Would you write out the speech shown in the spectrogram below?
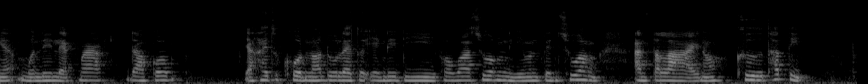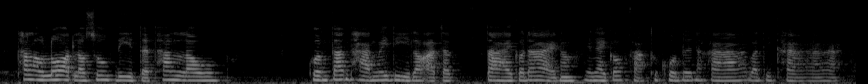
เงี้ยเหมือนรีแลกซ์มาก ดาวก็อยากให้ทุกคนเนาะดูแลตัวเองดีๆ เพราะว่าช่วงนี้มันเป็นช่วงอันตรายเนาะคือถ้าติดถ้าเรารอดเราโชคดี แต่ถ้าเราความต้านทานไม่ดี เราอาจจะ ตายก็ได้เนาะยังไงก็ฝากทุกคนด้วยนะคะสวัสดีค่ะ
